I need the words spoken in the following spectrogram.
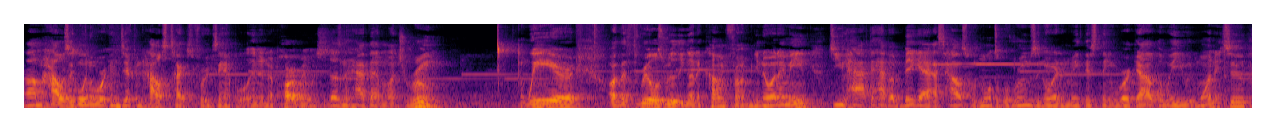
Um, how is it going to work in different house types, for example, in an apartment which doesn't have that much room? Where are the thrills really going to come from? You know what I mean? Do you have to have a big ass house with multiple rooms in order to make this thing work out the way you would want it to?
